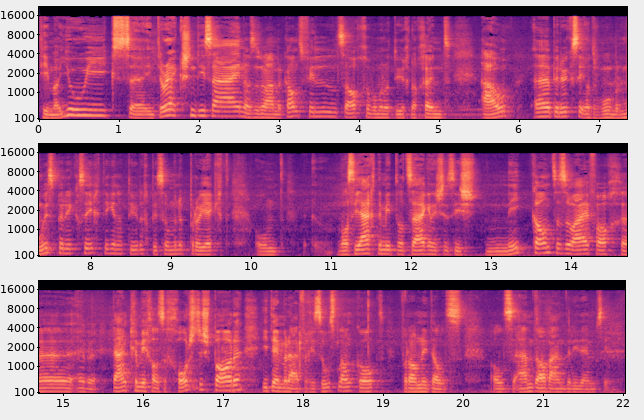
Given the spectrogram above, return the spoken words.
Thema UX, äh, Interaction Design, also da haben wir ganz viele Sachen, die man natürlich noch können, auch äh, berücksichtigen oder wo man muss berücksichtigen natürlich bei so einem Projekt. Und äh, was ich eigentlich damit sagen ist, es ist nicht ganz so einfach, äh, eben, denke mich also Kosten sparen, indem man einfach ins Ausland geht, vor allem nicht als, als Endanwender in dem Sinne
